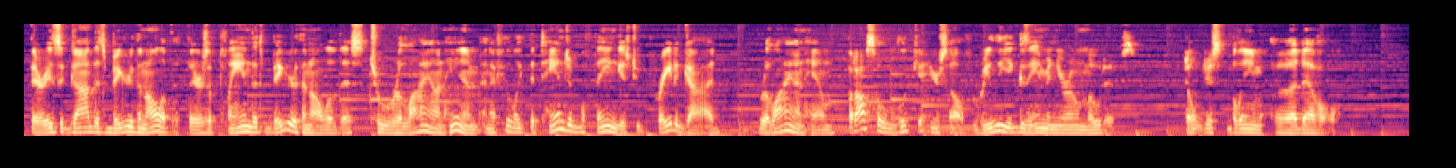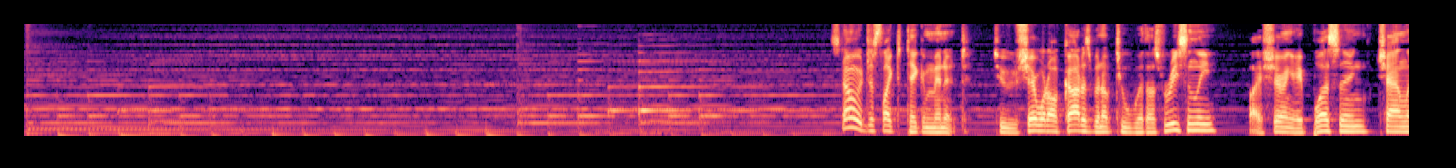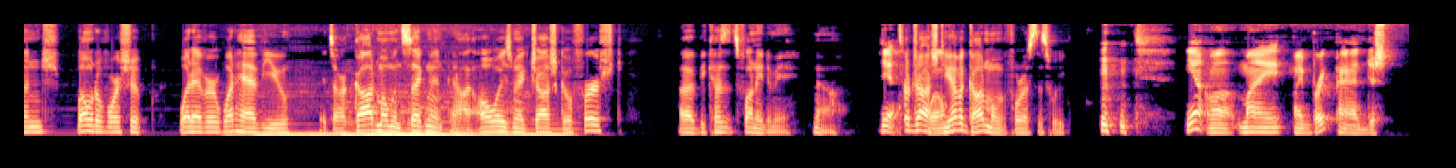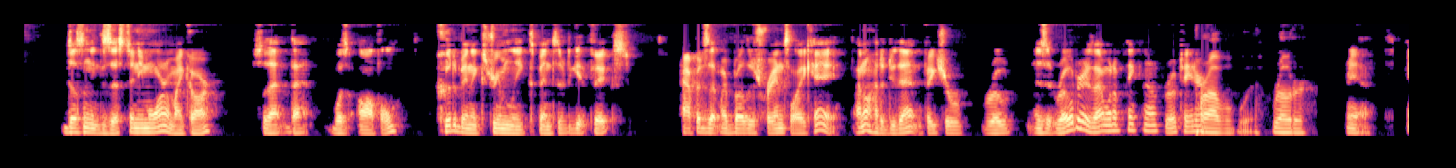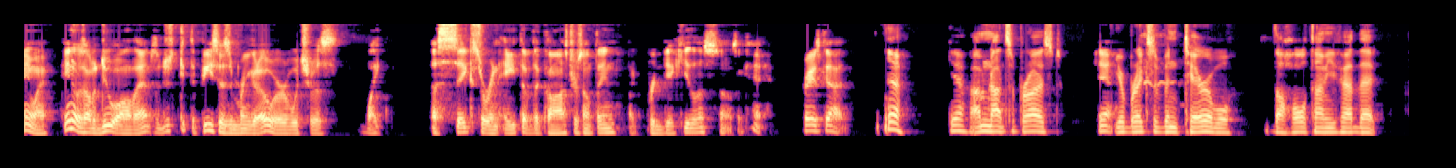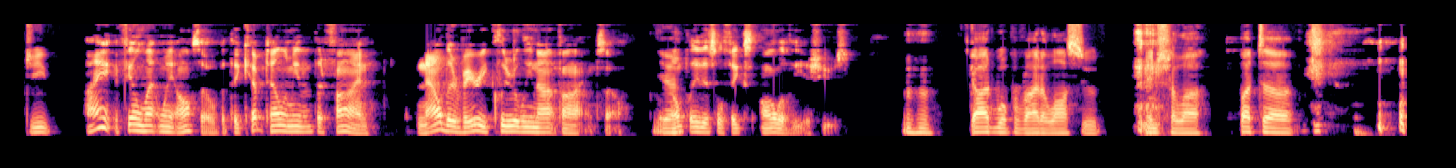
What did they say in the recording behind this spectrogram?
there is a God that's bigger than all of it. There's a plan that's bigger than all of this to rely on Him. And I feel like the tangible thing is to pray to God, rely on Him, but also look at yourself, really examine your own motives. Don't just blame the devil. So now I would just like to take a minute to share what all God has been up to with us recently by sharing a blessing, challenge, moment of worship, whatever, what have you. It's our God moment segment, and I always make Josh go first uh, because it's funny to me now. Yeah. So, Josh, well- do you have a God moment for us this week? yeah, uh, my my brake pad just doesn't exist anymore in my car, so that that was awful. Could have been extremely expensive to get fixed. Happens that my brother's friend's like, "Hey, I know how to do that and fix your road. Is it rotor? Is that what I'm thinking of? Rotator? Probably. Rotor. Yeah. Anyway, he knows how to do all that, so just get the pieces and bring it over, which was like a sixth or an eighth of the cost or something, like ridiculous. So I was like, "Hey, praise God." Yeah. Yeah. I'm not surprised. Yeah. Your brakes have been terrible the whole time you've had that Jeep. I feel that way also, but they kept telling me that they're fine. Now they're very clearly not fine. So Yeah. hopefully this will fix all of the issues. hmm God will provide a lawsuit, inshallah. But uh,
